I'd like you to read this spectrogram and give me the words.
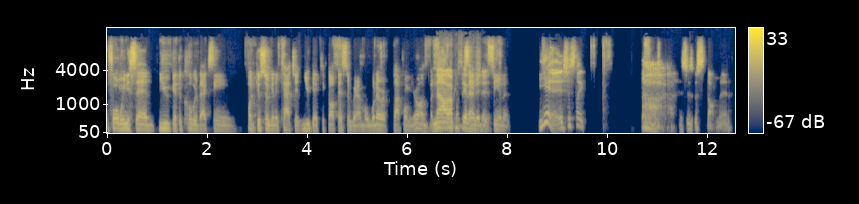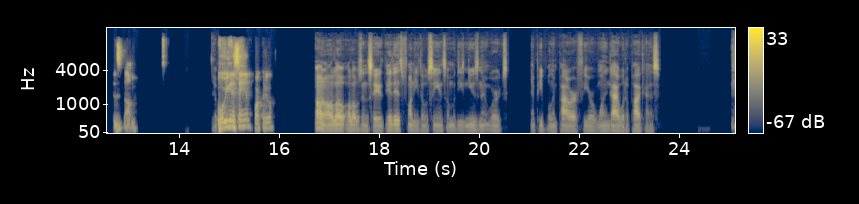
Before when he said you get the COVID vaccine, but you're still gonna catch it, you get kicked off Instagram or whatever platform you're on. But Now I can everybody's say that saying it and shit. CNN. Yeah, it's just like, ah, it's just it's dumb, man. It's dumb. Yep. What were you gonna say, in Porco? Oh, no, all, I- all I was gonna say, it is funny though, seeing some of these news networks and people in power fear one guy with a podcast.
